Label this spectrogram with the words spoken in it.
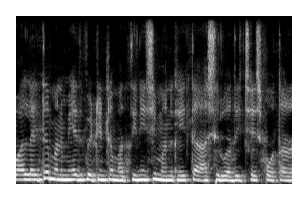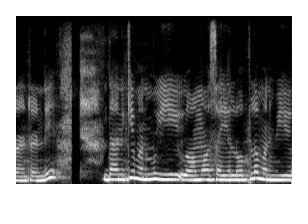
వాళ్ళైతే మనం ఏది పెట్టింటే మనం తినేసి మనకైతే ఆశీర్వాదం ఇచ్చేసి పోతారంటండి. దానికి మనము ఈ అమావాస్య అయ్యే లోపల మనం ఈ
